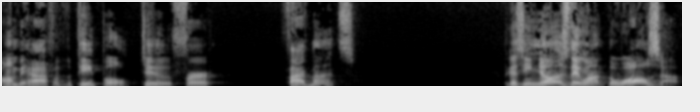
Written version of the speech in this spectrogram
on behalf of the people too for five months because he knows they want the walls up.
